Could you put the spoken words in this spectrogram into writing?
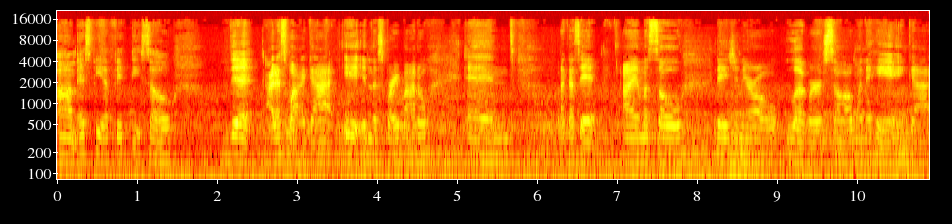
um, SPF 50. So that that's why I got it in the spray bottle. And like I said, I am a Sol de Janeiro lover, so I went ahead and got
